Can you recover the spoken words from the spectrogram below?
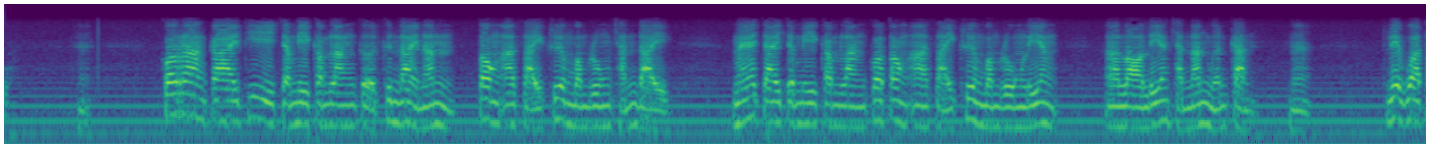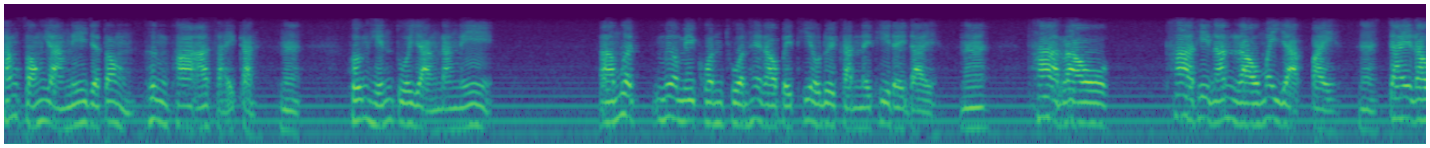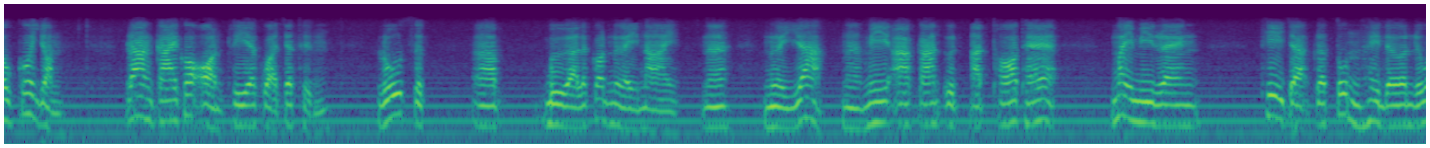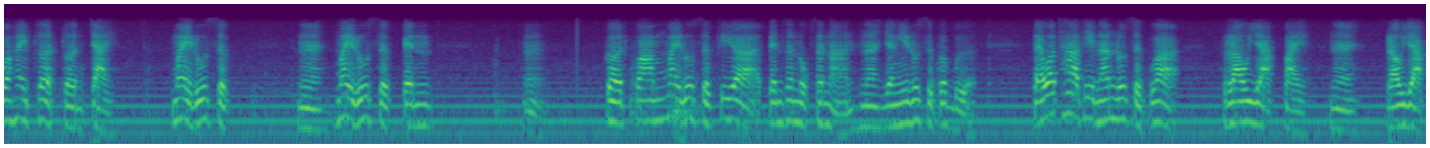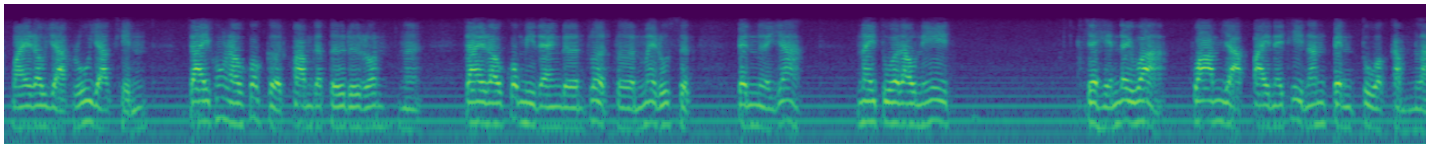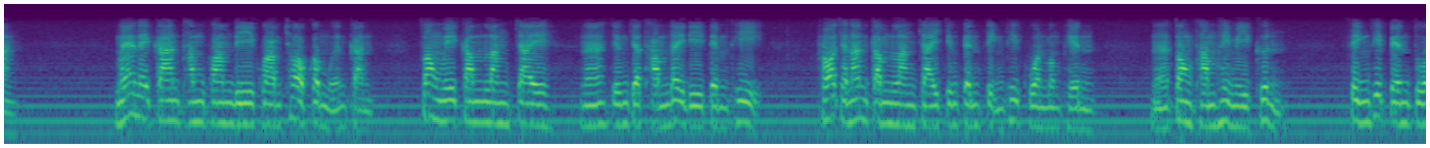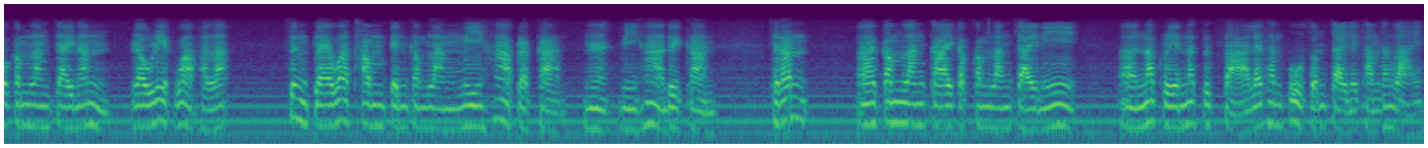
ก็ร่างกายที่จะมีกำลังเกิดขึ้นได้นั้น ต้องอาศัยเครื่องบำรุงชั้นใด แม้ใจจะมีกำลังก็ต้องอาศัยเครื่องบำรุงเลี้ยงหล่อเลี้ยงฉันนั้นเหมือนกันนะ เรียกว่าทั้งสองอย่างนี้จะต้องพึ่งพาอาศัยกันนะเพิ่งเห็นตัวอย่างดังนี้เมื่อเมื่อมีคนชวนให้เราไปเที่ยวด้วยกันในที่ใด ๆ นะ ถ้าเราถ้าที่นั้นเราไม่อยากไปนะใจเราก็หย่อน ร่างกายก็อ่อนเพลียกว่าจะถึง รู้สึกเบื่อแล้วก็เหนื่อยหน่ายนะเหนื่อยยากนะมีอาการอึดอัดท้อแท้ ไม่มีแรง ที่จะกระตุ้นให้เดินหรือว่าให้เพลิดเพลินใจ ไม่รู้สึกนะไม่รู้สึกเป็นเกิดความไม่รู้สึกที่ว่าเป็นสนุกสนานนะอย่างนี้รู้สึกว่าเบื่อ แต่ว่าท่าที่นั้นรู้สึกว่าเราอยากไปนะเราอยากไปเราอยากรู้อยากเห็น ใจของเราก็เกิดความกระตือรือร้นนะใจเราก็มีแรงเดินเพลิดเพลินไม่รู้สึกเป็นเหนื่อยยาก ในตัวเรานี้จะเห็นได้ว่า ความอยากไปในที่นั้นเป็นตัวกำลัง แม้ในการทำความดีความชอบก็เหมือนกัน ต้องมีกำลังใจนะ จึงจะทำได้ดีเต็มที่ เพราะฉะนั้นกำลังใจจึงเป็นสิ่งที่ควรบำเพ็ญนะต้องทำให้มีขึ้น สิ่งที่เป็นตัวกำลังใจนั้น เราเรียกว่าพละ ซึ่งแปลว่าทำเป็นกำลังมีห้าประการนะมีห้าด้วยกันฉะนั้นกำลังกายกับกำลังใจนี้ นักเรียนนักศึกษาและท่านผู้สนใจในธรรมทั้งหลาย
